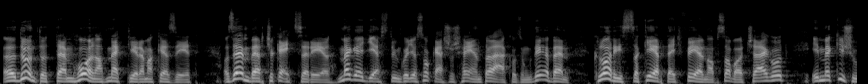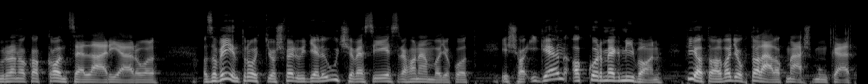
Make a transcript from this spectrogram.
Ö, döntöttem, holnap megkérem a kezét. Az ember csak egyszer él. Megegyeztünk, hogy a szokásos helyen találkozunk délben. Clarissa kért egy fél nap szabadságot, én meg kisurranok a kancelláriáról. Az a vén trottyos felügyelő úgyse veszi észre, ha nem vagyok ott. És ha igen, akkor meg mi van? Fiatal vagyok, találok más munkát.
